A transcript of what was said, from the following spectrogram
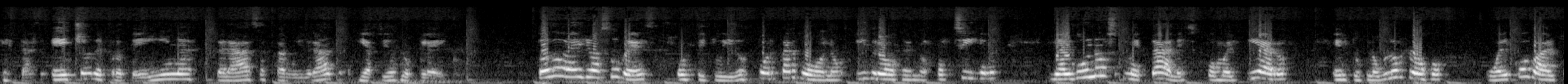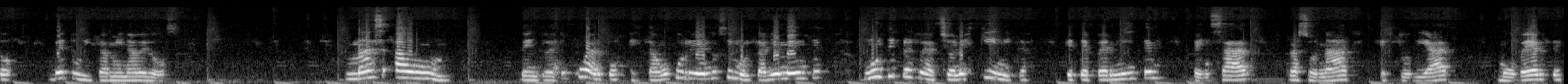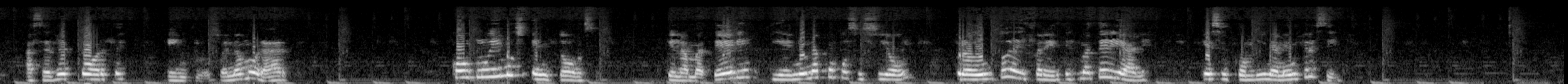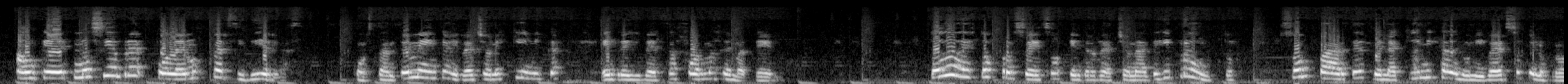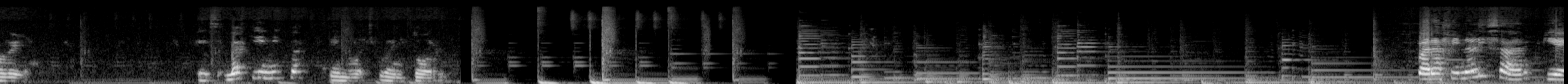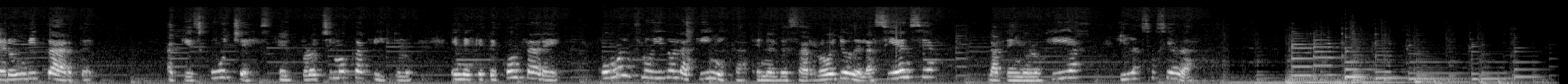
Estás hecho de proteínas, grasas, carbohidratos y ácidos nucleicos. Todo ello a su vez constituidos por carbono, hidrógeno, oxígeno y algunos metales como el hierro en tus glóbulos rojos o el cobalto de tu vitamina B12. Más aún, dentro de tu cuerpo están ocurriendo simultáneamente múltiples reacciones químicas que te permiten pensar, razonar, estudiar, moverte, hacer deporte e incluso enamorarte. Concluimos entonces que la materia tiene una composición producto de diferentes materiales que se combinan entre sí. Aunque no siempre podemos percibirlas, constantemente hay reacciones químicas entre diversas formas de materia. Todos estos procesos entre reaccionantes y productos son parte de la química del universo que nos rodea. Es la química de nuestro entorno. Para finalizar, quiero invitarte a que escuches el próximo capítulo en el que te contaré cómo ha influido la química en el desarrollo de la ciencia, la tecnología y la sociedad.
